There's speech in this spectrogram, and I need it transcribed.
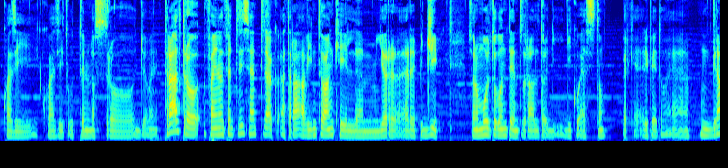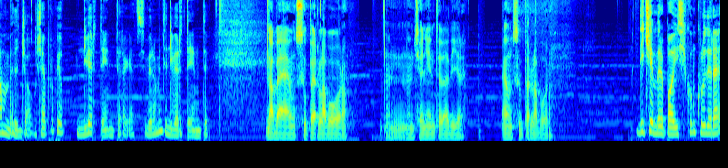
quasi, quasi tutto il nostro giovane. Tra l'altro, Final Fantasy VII ha, tra- ha vinto anche il miglior RPG. Sono molto contento, tra l'altro, di, di questo. Perché, ripeto, è un gran bel gioco. Cioè, è proprio divertente, ragazzi. Veramente divertente. Vabbè, è un super lavoro. Non, non c'è niente da dire. È un super lavoro. Dicembre poi si concluderà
